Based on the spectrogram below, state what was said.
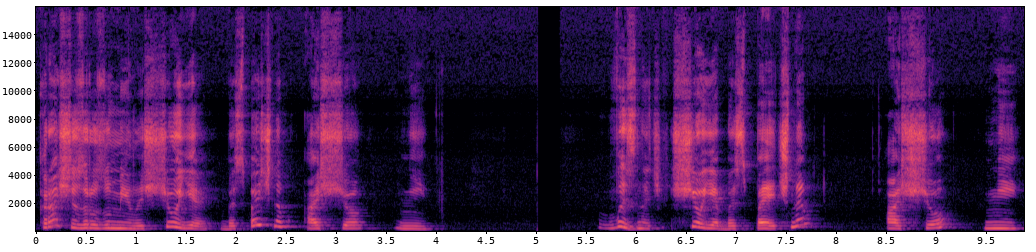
краще зрозуміли, що є безпечним, а що ні. Визнач, що є безпечним, а що ні.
